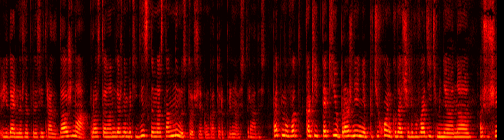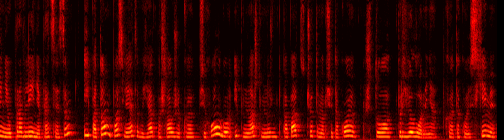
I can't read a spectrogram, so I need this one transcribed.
еда не должна приносить радость. Должна. Просто она не должна быть единственным и основным источником, который приносит радость. Поэтому вот какие-то такие упражнения потихоньку начали выводить меня на ощущение управления процессом. И потом, после этого, я пошла уже к психологу и поняла, что мне нужно покопаться, что там вообще такое, что привело меня к такой схеме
